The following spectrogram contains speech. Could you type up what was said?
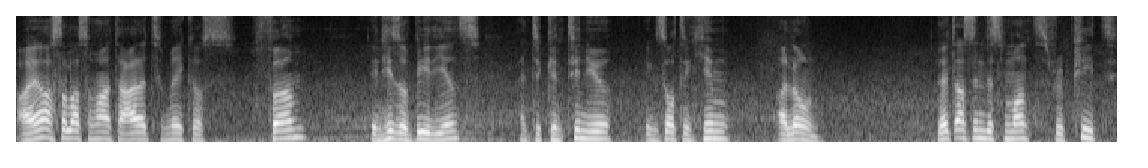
I ask Allah subhanahu wa ta'ala to make us firm in His obedience and to continue exalting Him alone. Let us in this month repeat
